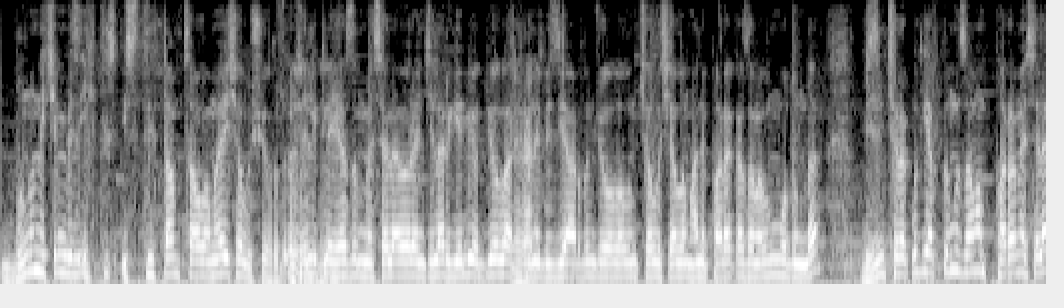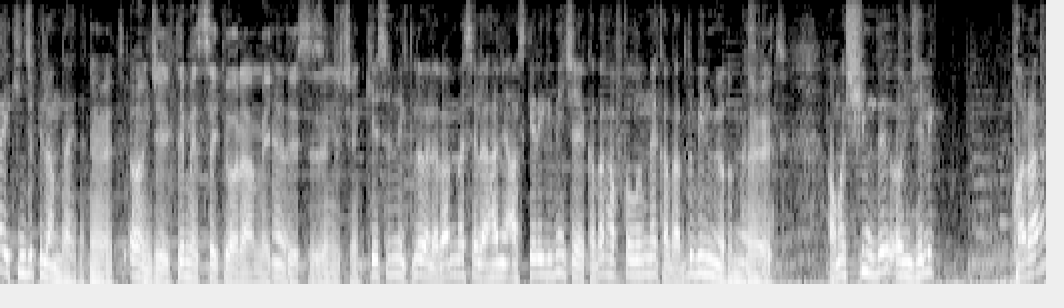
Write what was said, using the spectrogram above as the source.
bunun için biz istihdam sağlamaya çalışıyoruz. Özellikle yazın mesela öğrenciler geliyor diyorlar ki Evet. hani biz yardımcı olalım, çalışalım, hani para kazanalım modunda. Bizim çıraklık yaptığımız zaman para mesela ikinci plandaydı. Evet. Öncelikle meslek öğrenmekti Evet. sizin için. Kesinlikle öyle. Ben mesela hani askere gidinceye kadar haftalığım ne kadardı bilmiyordum mesela. Evet. Ama şimdi öncelik para.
